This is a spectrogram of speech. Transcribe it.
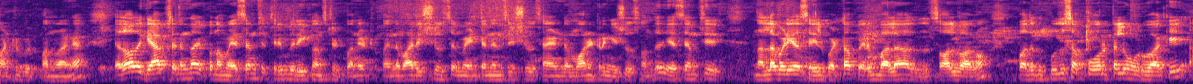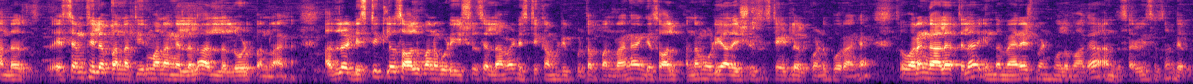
கான்ட்ரிபியூட் பண்ணுறாங்க ஏதாவது கேப்ஸ் இருந்தால் இப்போ நம்ம எஸ்எம்சி திரும்பி ரீகான்ஸ்டியூட் பண்ணிட்டு இருக்கோம். இந்த மாதிரி issues maintenance issues and monitoring issues வந்து எஸ்எம்சி நல்லபடியாக செயல்பட்டால் பெரும்பாலும் அது சால்வ் ஆகும். இப்போ அதுக்கு புதுசாக போர்ட்டலும் உருவாக்கி அந்த எஸ்எம்சியில் பண்ண தீர்மானங்கள் எல்லாம் அதில் லோட் பண்ணுறாங்க அதில் டிஸ்ட்ரிக்டில் சால்வ் பண்ணக்கூடிய இஷ்யூஸ் எல்லாமே டிஸ்ட்ரிக்ட் கமிட்டி புட்டப் பண்ணுறாங்க இங்கே சால்வ் பண்ண முடியாத இஷ்யூஸ் ஸ்டேட் லெவல் கொண்டு போகிறாங்க ஸோ வருங்காலத்தில் இந்த மேனேஜ்மெண்ட் மூலமாக அந்த சர்வீசஸும் டெஃப்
